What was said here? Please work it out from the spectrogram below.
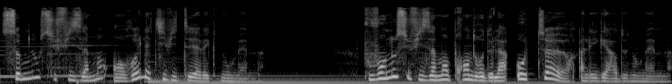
Sommes-nous suffisamment en relativité avec nous-mêmes? Pouvons-nous suffisamment prendre de la hauteur à l'égard de nous-mêmes?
